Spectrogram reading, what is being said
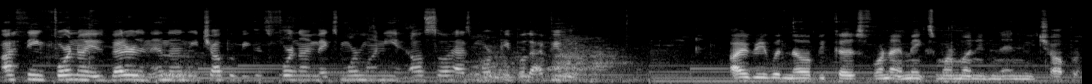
I think Fortnite is better than NLE Choppa because Fortnite makes more money and also has more people that view it. I agree with Noah because Fortnite makes more money than NLE Choppa.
